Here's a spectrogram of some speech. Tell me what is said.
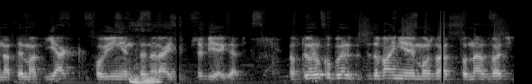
na temat jak powinien ten rajd przebiegać. No w tym roku byłem zdecydowanie, można to nazwać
